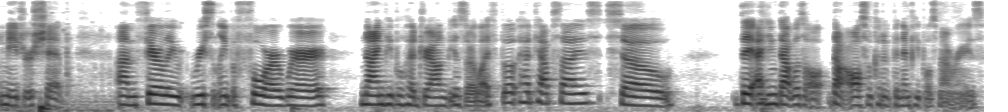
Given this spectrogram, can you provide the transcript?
major ship, um, fairly recently before, where nine people had drowned because their lifeboat had capsized. So, they I think that was all that also could have been in people's memories.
